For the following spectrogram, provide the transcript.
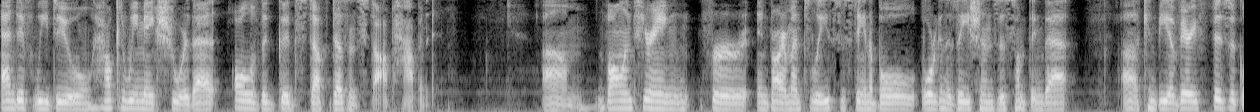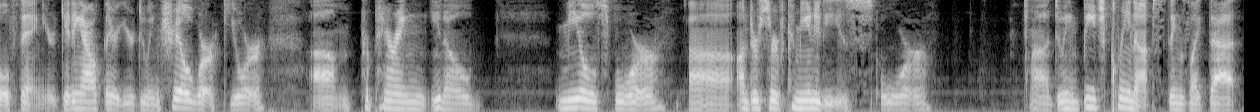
And if we do how can we make sure that all of the good stuff doesn't stop happening? Um, volunteering for environmentally sustainable organizations is something that uh, can be a very physical thing. You're getting out there, you're doing trail work, you're um, preparing, you know, meals for uh, underserved communities or uh, doing beach cleanups, things like that.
